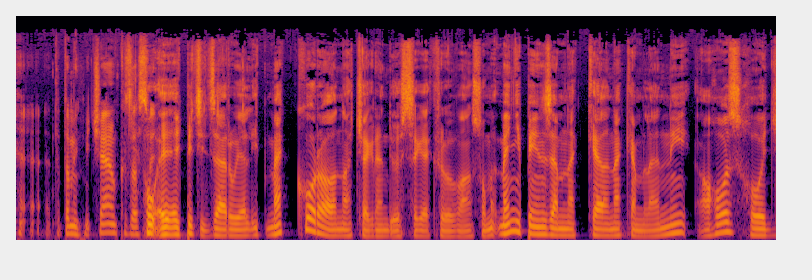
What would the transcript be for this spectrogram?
tehát amit mi csinálunk, az az, Hó, hogy... Egy picit zárójel, itt mekkora nagyságrendű összegekről van szó? Mennyi pénzemnek kell nekem lenni ahhoz, hogy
